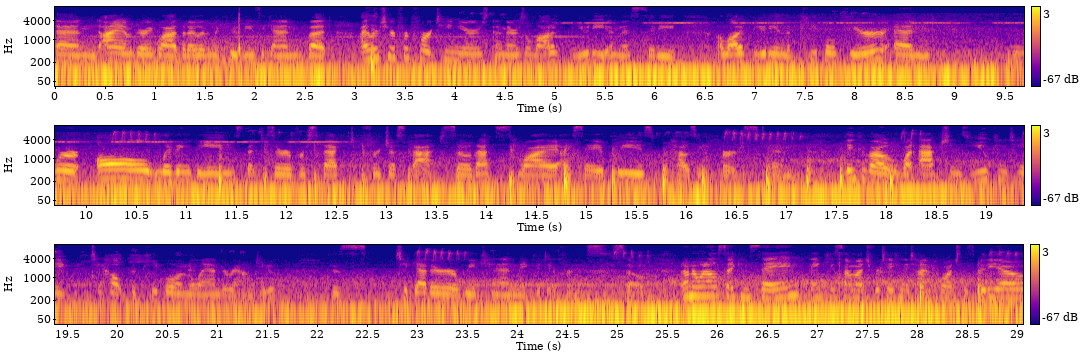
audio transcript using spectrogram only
and I am very glad that I live in the Kootenays again but I lived here for 14 years and there's a lot of beauty in this city a lot of beauty in the people here and we're all living beings that deserve respect for just that. So that's why I say please put housing first and think about what actions you can take to help the people and the land around you because together we can make a difference. So I don't know what else I can say. Thank you so much for taking the time to watch this video.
